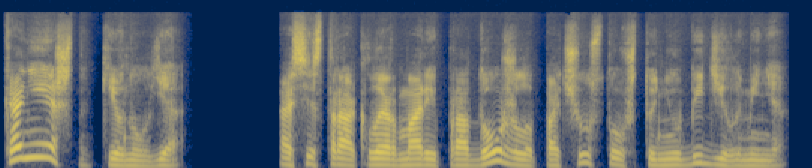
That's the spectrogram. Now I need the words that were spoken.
Конечно, кивнул я. А сестра Клэр Мари продолжила, почувствовав, что не убедила меня.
